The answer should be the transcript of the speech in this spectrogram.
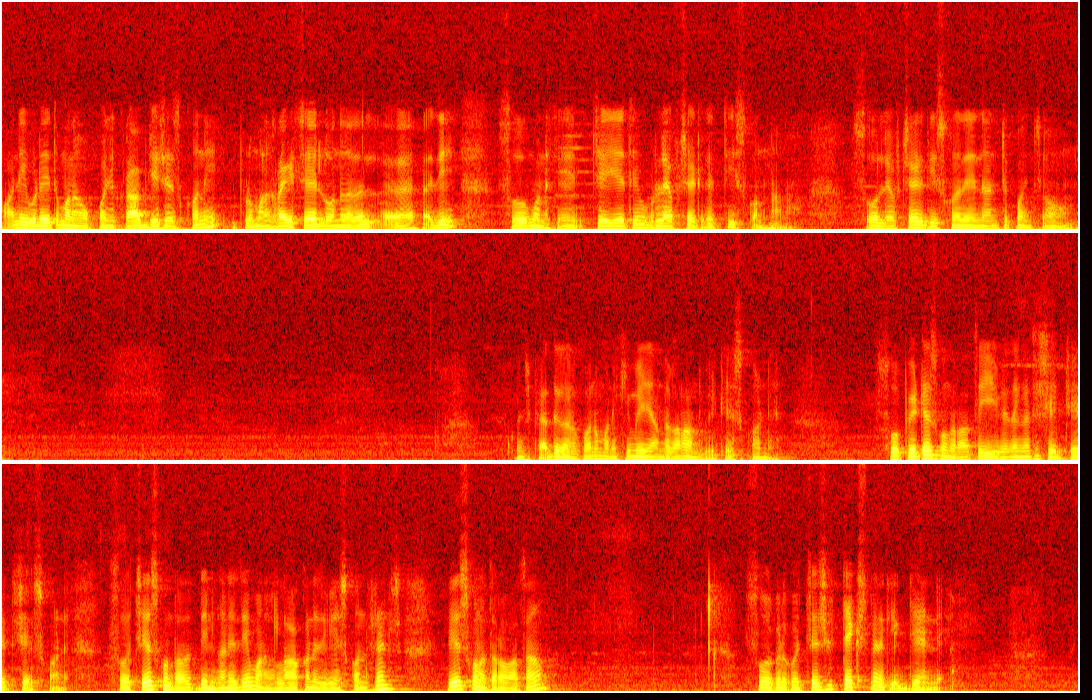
అని ఇప్పుడైతే మనం కొంచెం క్రాప్ చేసేసుకొని ఇప్పుడు మనకు రైట్ సైడ్లో ఉంది కదా అది. సో మనకి చెయ్యి అయితే ఇప్పుడు లెఫ్ట్ సైడ్కి అయితే తీసుకుంటున్నాను. సో లెఫ్ట్ సైడ్ తీసుకున్నది ఏంటంటే కొంచెం కొంచెం పెద్దగా అనుకొని మనకి ఇమేజ్ ఎంతగానో అంత పెట్టేసుకోండి. సో పెట్టేసుకున్న తర్వాత ఈ విధంగా అయితే షెడ్ చేసి చేసుకోండి. సో చేసుకున్న తర్వాత దీనికి అనేది మనం లాక్ అనేది వేసుకోండి ఫ్రెండ్స్ వేసుకున్న తర్వాత సో ఇక్కడికి వచ్చేసి టెక్స్ట్ మీద క్లిక్ చేయండి.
